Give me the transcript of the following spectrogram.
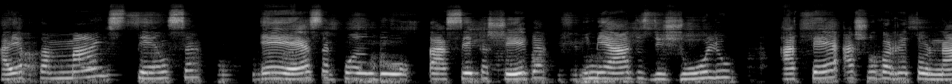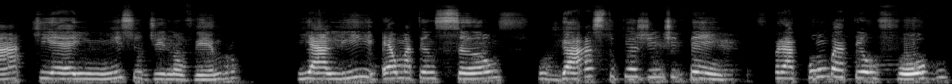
a época mais tensa é essa quando a seca chega em meados de julho até a chuva retornar, que é início de novembro, e ali é uma tensão, o gasto que a gente tem para combater o fogo,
